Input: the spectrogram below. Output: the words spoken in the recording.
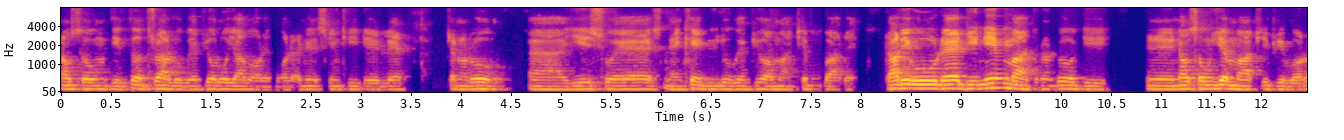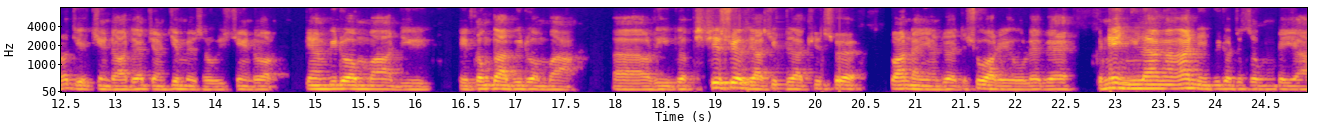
နောက်ဆုံးဒီ third drug လို့ပဲပြောလို့ရပါတယ်ပေါ့အဲ့ဒီစင်တီတွေလည်းကျွန်တော်တို့အာရေးဆွဲနိုင်ခဲ့ပြီလို့ပဲပြောရမှာဖြစ်ပါတယ်ဒါတွေကိုလည်းဒီနေ့မှကျွန်တော်တို့ဒီနောက်ဆုံးရက်မှာဖြစ်ဖြစ်ပေါ့နော်ဒီအကျဉ်းသားတဲ့ပြန်ကြည့်မယ်ဆိုလို့ရှိရင်တော့ပြန်ပြီးတော့မှဒီဒီသုံးသပ်ပြီးတော့မှအာဒီဖြစ်ဆွဲစရာရှိတာဖြစ်ဆွဲသွားနိုင်ရန်အတွက်တချို့အရာတွေကိုလည်းပဲခဏညီလာခံကနေပြီးတော့တစုံတရာ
